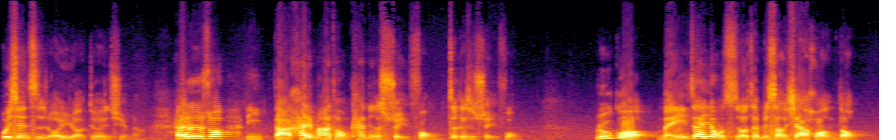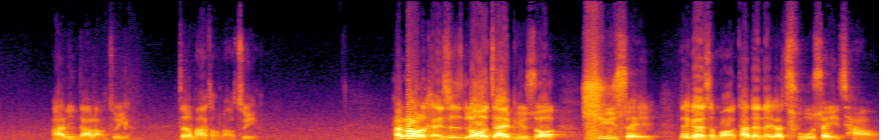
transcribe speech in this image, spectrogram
卫生纸揉一揉丢进去嘛。还有就是说，你打开马桶看那个水封，这个是水封。如果没在用的时候在那上下晃动，啊，领导老注意了，这个马桶老注意了。它漏了，可能是漏在比如说蓄水那个什么，它的那个储水槽，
